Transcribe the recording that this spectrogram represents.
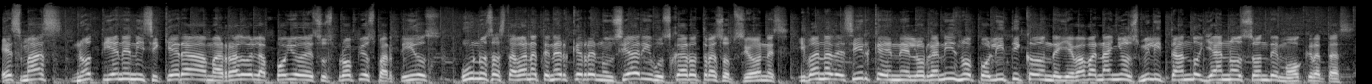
Es más, no tiene ni siquiera amarrado el apoyo de sus propios partidos. Unos hasta van a tener que renunciar y buscar otras opciones. Y van a decir que en el organismo político donde llevaban años militando ya no son demócratas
